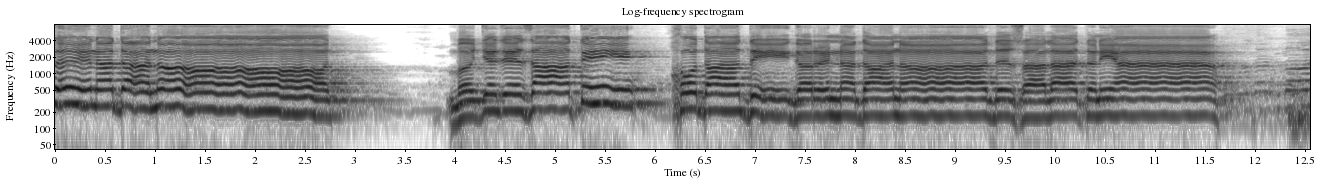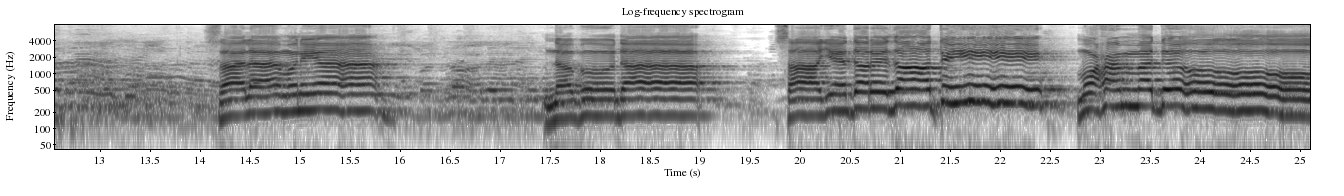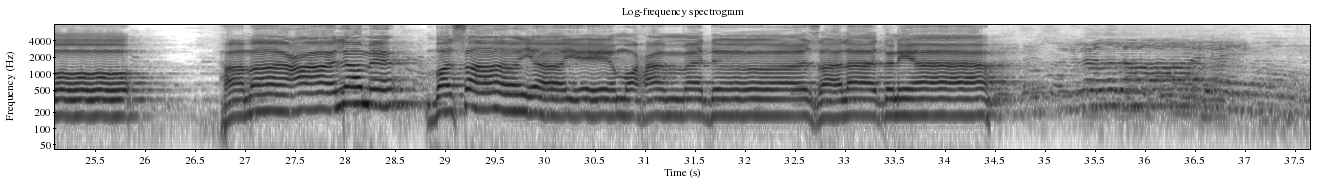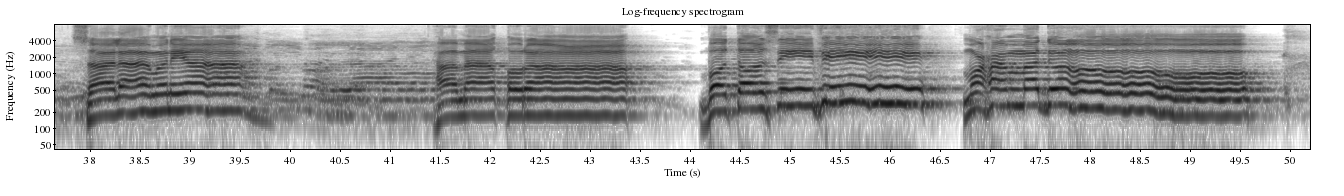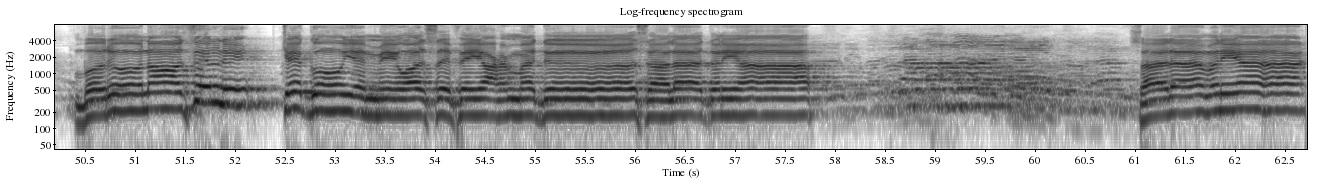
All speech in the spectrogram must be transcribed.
بجز ذاتی خدا دیگر نداند صلات نیا سلام نیا نبودا سایه در ذاتی محمد هما عالم بصايا یہ محمد صلاة دنيا سلام يا هما قرآن۔ بتوصيفي محمد۔ برو ناصل چگو یمی وصف احمد صلاة ریا سلام ریا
